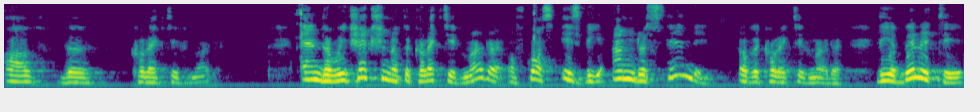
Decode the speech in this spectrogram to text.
of the collective murder. And the rejection of the collective murder, of course, is the understanding of the collective murder. The ability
